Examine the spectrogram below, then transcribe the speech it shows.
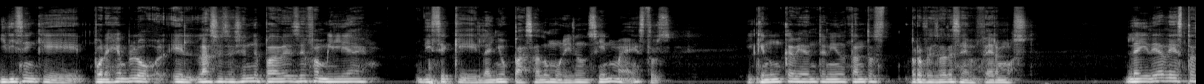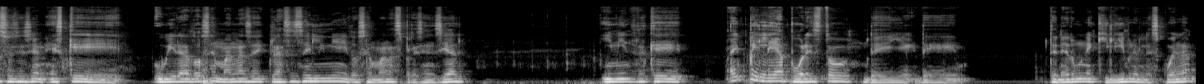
y dicen que, por ejemplo, la Asociación de Padres de Familia dice que el año pasado murieron 100 maestros y que nunca habían tenido tantos profesores enfermos. La idea de esta asociación es que hubiera dos semanas de clases en línea y dos semanas presencial. Y mientras que hay pelea por esto de, de tener un equilibrio en la escuela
